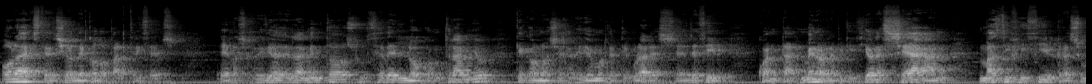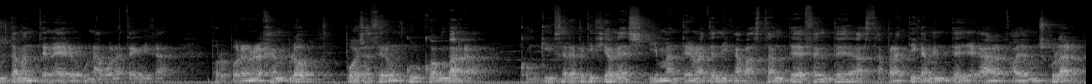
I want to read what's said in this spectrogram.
o la extensión de codo para tríceps en los ejercicios de aislamiento sucede lo contrario que con los ejercicios multiarticulares, es decir, cuantas menos repeticiones se hagan, más difícil resulta mantener una buena técnica. Por poner un ejemplo, puedes hacer un curl con barra con 15 repeticiones y mantener una técnica bastante decente hasta prácticamente llegar al fallo muscular.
